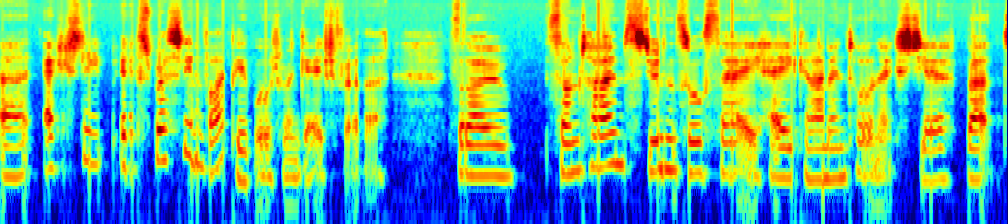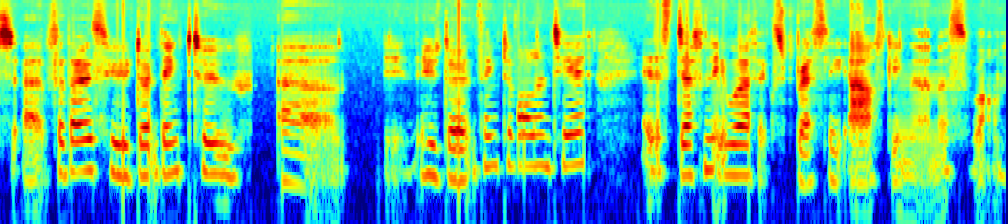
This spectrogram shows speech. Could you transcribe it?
Uh, actually expressly invite people to engage further. So sometimes students will say, "Hey, can I mentor next year?" But uh, for those who don't think to uh, who don't think to volunteer, it's definitely worth expressly asking them as well.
